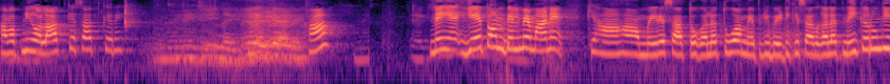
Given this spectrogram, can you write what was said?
हम अपनी औलाद के साथ करें? हाँ? नहीं है ये तो हम दिल में माने कि हाँ हाँ मेरे साथ तो गलत हुआ, मैं अपनी बेटी के साथ गलत नहीं करूँगी,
